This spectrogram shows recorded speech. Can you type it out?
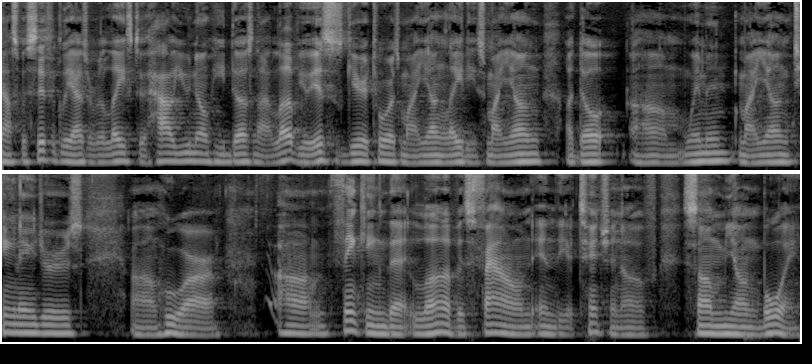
Now, specifically as it relates to how you know He does not love you, this is geared towards my young ladies, my young adult um, women, my young teenagers um, who are um, thinking that love is found in the attention of some young boy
